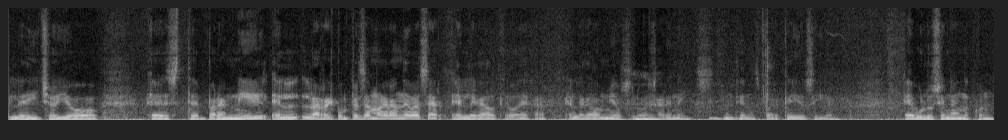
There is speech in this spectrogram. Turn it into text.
le he dicho yo, este, para mí el- la recompensa más grande va a ser el legado que va a dejar. El legado mío se lo va a dejar en ellos, ¿me entiendes? Para que ellos sigan evolucionando con,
